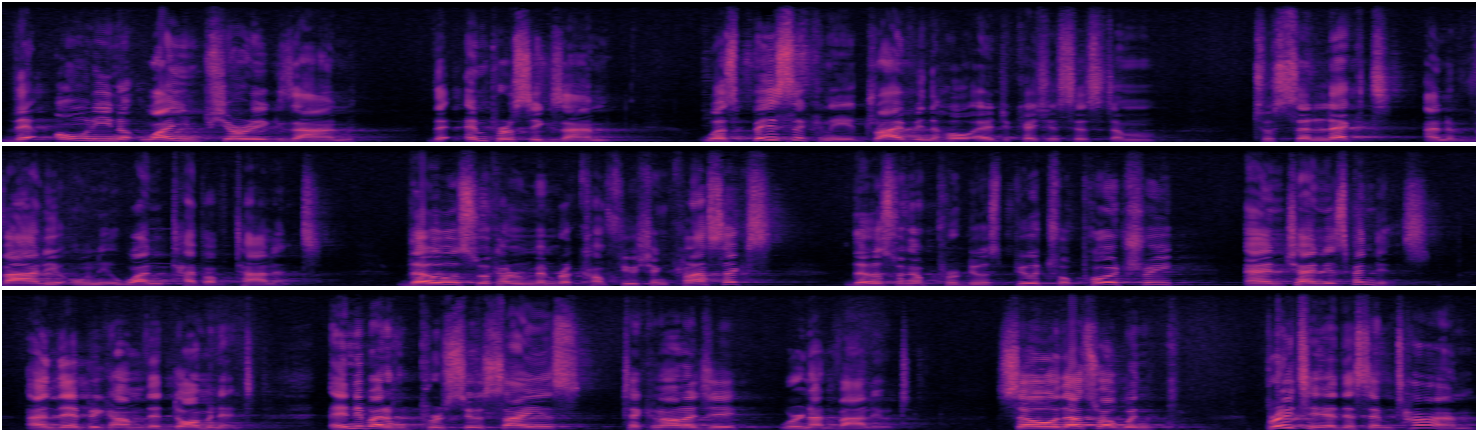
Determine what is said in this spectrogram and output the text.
The only you know, one imperial exam, the emperor's exam, was basically driving the whole education system to select and value only one type of talent. Those who can remember Confucian classics those who have produced beautiful poetry and Chinese paintings. And they become the dominant. Anybody who pursues science, technology, were not valued. So that's why when Britain at the same time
